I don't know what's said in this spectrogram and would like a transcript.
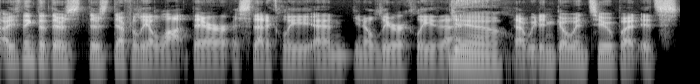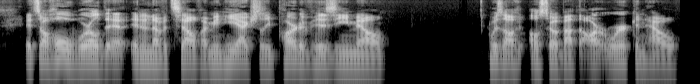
I think that there's, there's definitely a lot there aesthetically and you know lyrically that yeah. that we didn't go into, but it's, it's a whole world in and of itself. I mean, he actually part of his email was al- also about the artwork and how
